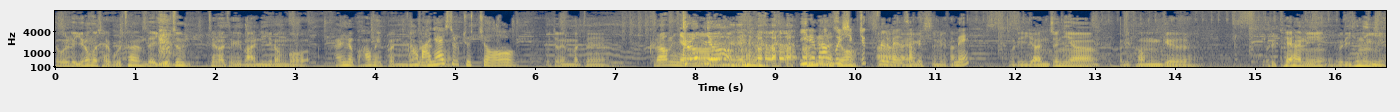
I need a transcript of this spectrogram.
원래 이런 거 잘 못하는데 요즘 제가 되게 많이 이런 거 하려고 하고 있거든요. 아, 많이 할수록 좋죠. 그죠 멤버들. 그럼요. 이름 한. 분씩 쭉 부르면서. 아, 알겠습니다. 네. 우리 연준이 형, 우리 범규, 우리 태현이, 우리 휴닝이.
